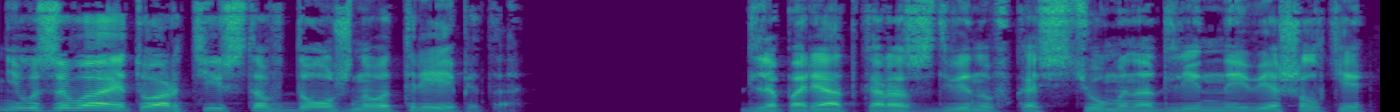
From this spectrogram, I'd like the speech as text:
не вызывает у артистов должного трепета. Для порядка раздвинув костюмы на длинные вешалки,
